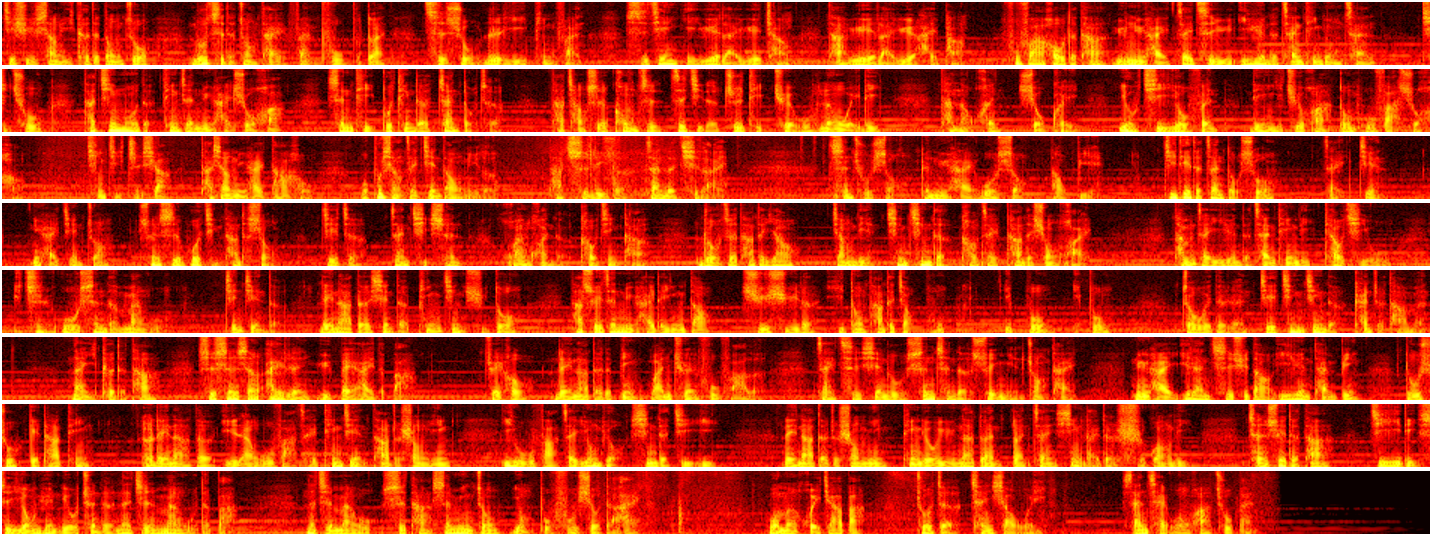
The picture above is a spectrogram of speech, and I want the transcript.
继续上一课的动作。如此的状态反复不断，次数日益频繁，时间也越来越长。他越来越害怕。复发后的他与女孩再次于医院的餐厅用餐。起初，他静默地听着女孩说话，身体不停地颤抖着。他尝试控制自己的肢体，却无能为力。他恼恨、羞愧，又气又愤。连一句话都无法说好，情急之下，他向女孩大吼：“我不想再见到你了！”他吃力地站了起来，伸出手跟女孩握手道别，激烈的颤抖说：“再见。”女孩见状，顺势握紧他的手，接着站起身，缓缓地靠近他，搂着他的腰，将脸轻轻地靠在他的胸怀。他们在医院的餐厅里跳起舞，一支无声的慢舞。渐渐的，雷纳德显得平静许多。他随着女孩的引导，徐徐地移动他的脚步，一步一步。周围的人皆静静地看着他们。那一刻的他，是深深爱人与被爱的吧？最后，雷纳德的病完全复发了，再次陷入深沉的睡眠状态。女孩依然持续到医院探病，读书给他听，而雷纳德依然无法再听见他的声音，亦无法再拥有新的记忆。雷纳德的生命停留于那段短暂醒来的时光里，沉睡的他记忆里是永远留存的那只曼舞的吧？那只曼舞是他生命中永不腐朽的爱。我们回家吧。作者陈小维，三彩文化出版。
